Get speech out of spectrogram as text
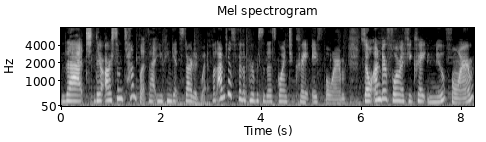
that there are some templates that you can get started with. But I'm just for the purpose of this going to create a form. So under form, if you create new form,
